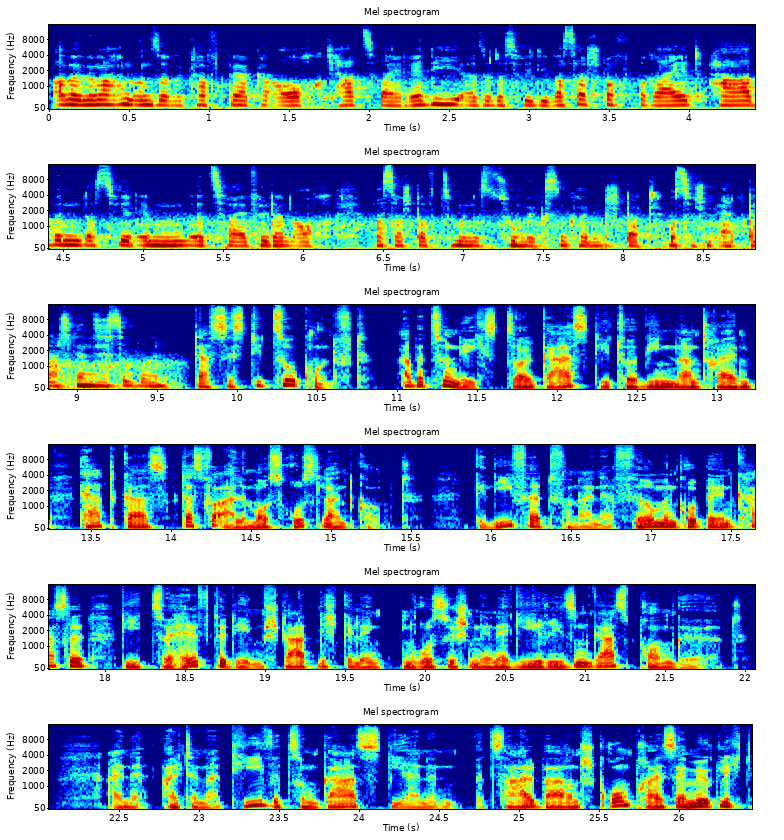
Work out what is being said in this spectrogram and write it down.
Aber wir machen unsere Kraftwerke auch H2-ready, also dass wir die Wasserstoff bereit haben, dass wir im Zweifel dann auch Wasserstoff zumindest zumixen können statt russischem Erdgas, wenn Sie es so wollen. Das ist die Zukunft. Aber zunächst soll Gas die Turbinen antreiben, Erdgas, das vor allem aus Russland kommt geliefert von einer Firmengruppe in Kassel, die zur Hälfte dem staatlich gelenkten russischen Energieriesen Gazprom gehört. Eine Alternative zum Gas, die einen bezahlbaren Strompreis ermöglicht,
